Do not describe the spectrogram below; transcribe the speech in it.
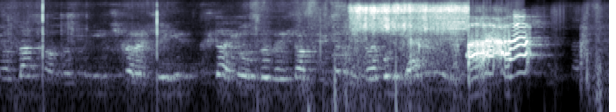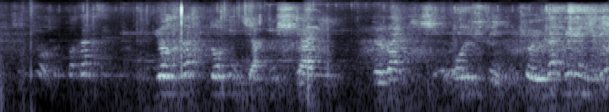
yıldan sonra ilk çıkaran şehir kıştan yolda ve şans günlerimizde bu Aa! Fakat yolda doping yapmış yani döven kişi oruç. O yüzden birinciliği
